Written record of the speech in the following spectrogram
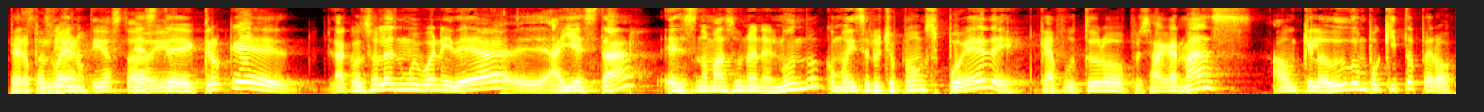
Pero pues bueno. Este, creo que la consola es muy buena idea, eh, ahí está, es nomás una en el mundo, como dice Lucho Ponks, puede que a futuro pues hagan más, aunque lo dudo un poquito, pero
